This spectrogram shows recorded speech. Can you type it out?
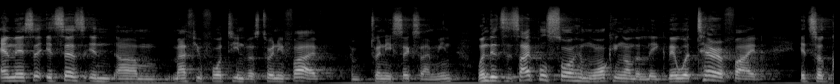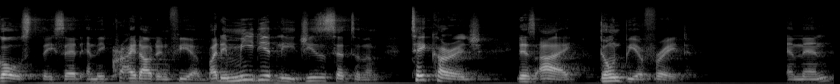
And say, it says in um, Matthew 14, verse 25, um, 26, I mean, when the disciples saw him walking on the lake, they were terrified. It's a ghost, they said, and they cried out in fear. But immediately Jesus said to them, Take courage, it is I, don't be afraid. And then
